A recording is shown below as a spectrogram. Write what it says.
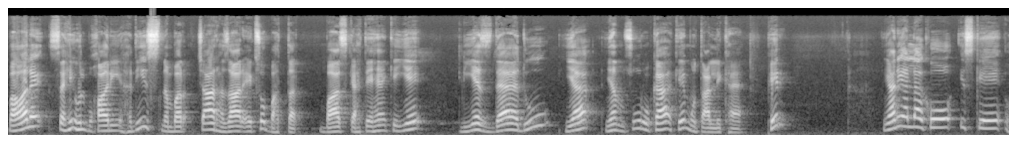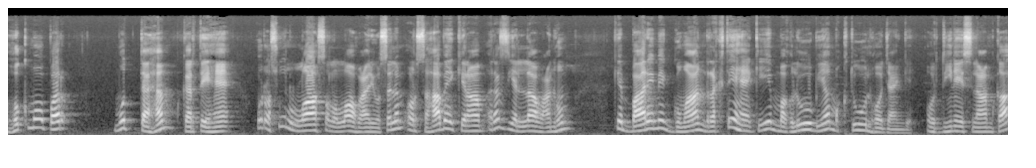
بوال صحیح البخاری حدیث نمبر چار ہزار ایک سو بہتر۔ بعض کہتے ہیں کہ یہ لیزدادو یا ینصور کا کے متعلق ہے۔ پھر یعنی اللہ کو اس کے حکموں پر متہم کرتے ہیں۔ اور رسول اللہ صلی اللہ علیہ وسلم اور صحابہ کرام رضی اللہ عنہم کے بارے میں گمان رکھتے ہیں کہ یہ مغلوب یا مقتول ہو جائیں گے اور دین اسلام کا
